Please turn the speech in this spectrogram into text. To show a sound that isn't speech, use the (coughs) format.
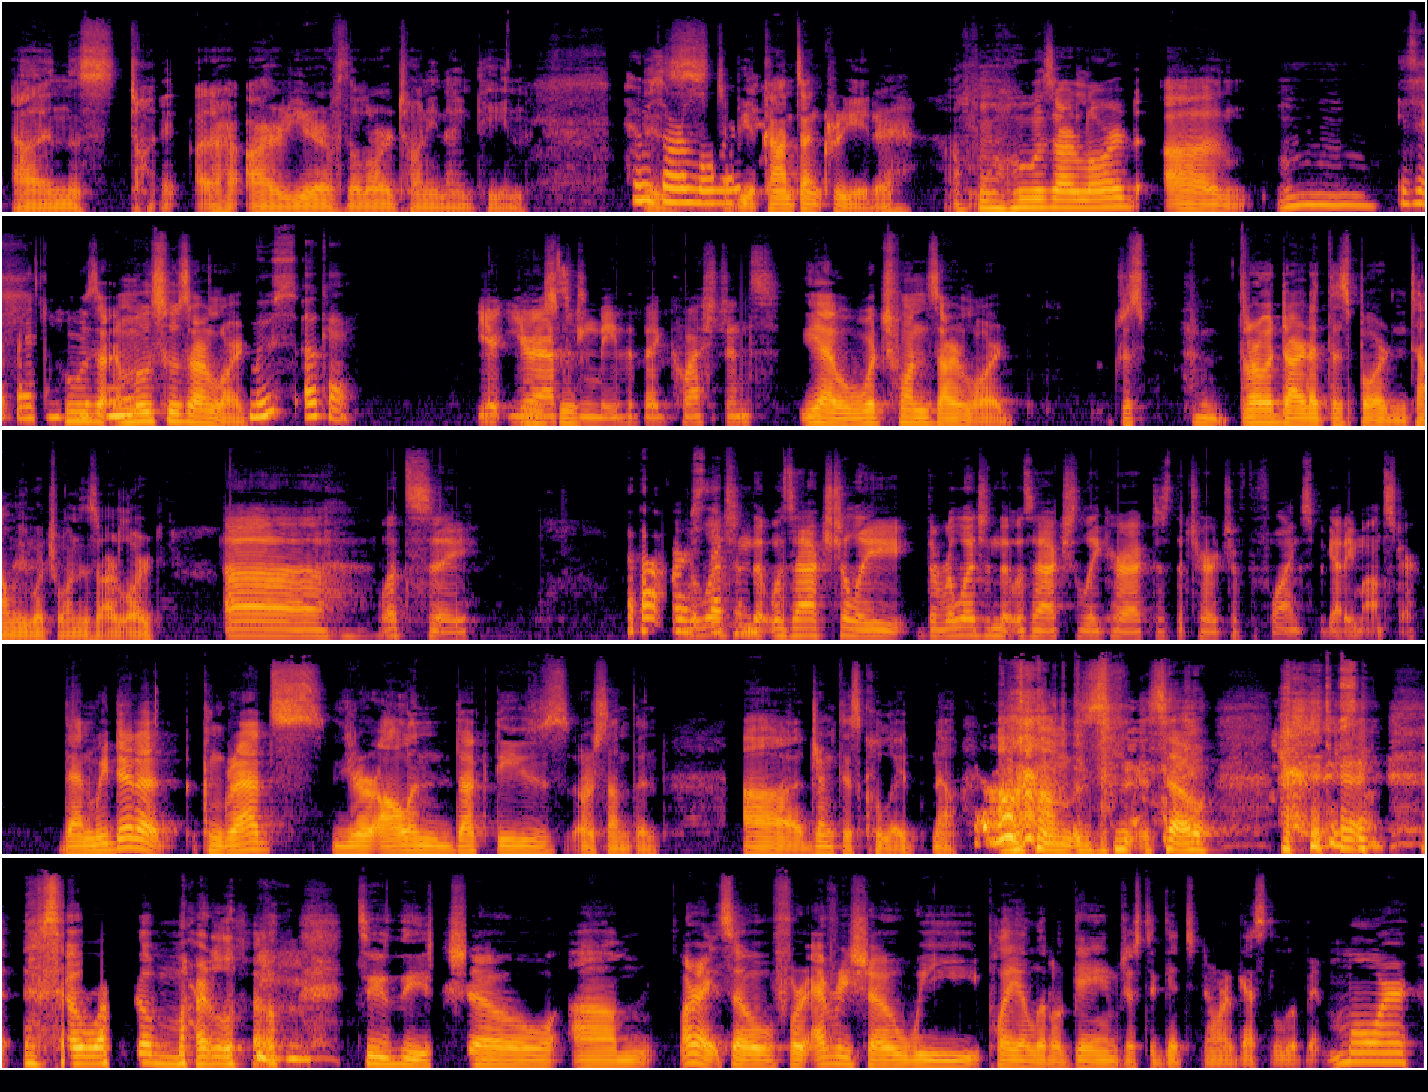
uh, in this t- our our year of the Lord 2019. Who's is our Lord? To be a content creator. (laughs) Who is our Lord? Uh, mm, Is it Reggie? who is our Moose? Moose? Who's our Lord? Moose? Okay. You're, you're Who's- who's- asking me the big questions. Yeah, which one's our Lord? Just throw a dart at this board and tell me which one is our Lord. Uh, let's see. I thought The for a religion second. that was actually the religion that was actually correct is the Church of the Flying Spaghetti Monster. Then we did it. Congrats. You're all inductees or something. Uh drink this Kool-Aid. No. Um (laughs) so (laughs) so welcome Marlow (laughs) to the show. Um all right, so for every show we play a little game just to get to know our guests a little bit more.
